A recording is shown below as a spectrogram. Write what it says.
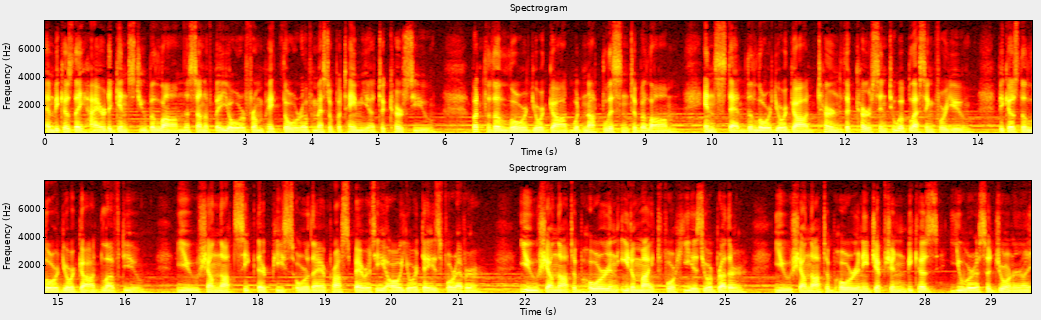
and because they hired against you Balaam the son of Beor from Pethor of Mesopotamia to curse you. But the Lord your God would not listen to Balaam. Instead, the Lord your God turned the curse into a blessing for you, because the Lord your God loved you. You shall not seek their peace or their prosperity all your days forever. You shall not abhor an Edomite, for he is your brother. You shall not abhor an Egyptian, because you were a sojourner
